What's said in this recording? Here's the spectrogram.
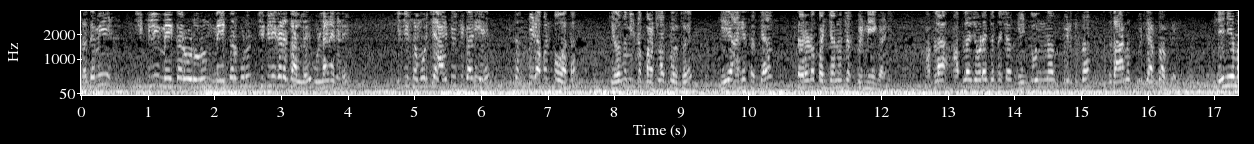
सध्या मी चिखली मेकर रोडवरून मेकरकडून चिखलीकडे चाललोय बुलढाण्याकडे. ही जी समोरची आरटीओची गाडी आहे तिचा स्पीड आपण पाहू आता. किंवा मी हिचा पाठलाग करतोय. हे आहे सध्या चरण पंच्याण्णवच्या स्पीडने ही गाडी. आपला आपला जेवढ्याच्या पेक्षा एक दोन स्पीड तिचा दहा स्पीड जास्त असेल. हे नियम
